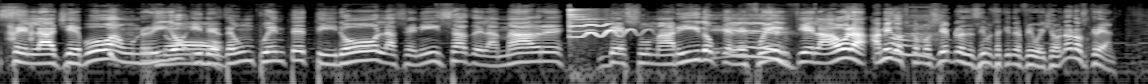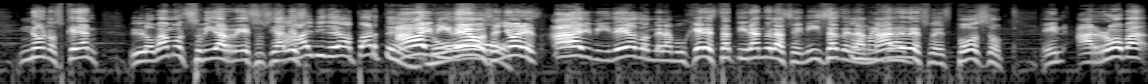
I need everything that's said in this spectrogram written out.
Se la llevó a un río No. y desde un puente tiró las cenizas de la madre de su marido que le fue infiel. Ahora, amigos, como siempre les decimos aquí en el Freeway Show, no nos crean. No nos crean. Lo vamos a subir a redes sociales. Hay video aparte. Hay No. video, señores. Hay video donde la mujer está tirando las cenizas de Oh la madre God. de su esposo. En arroba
